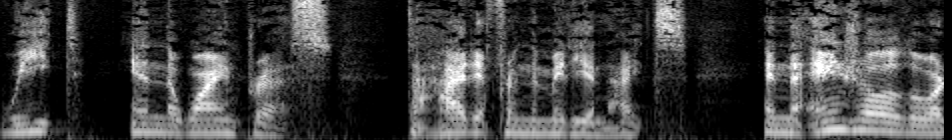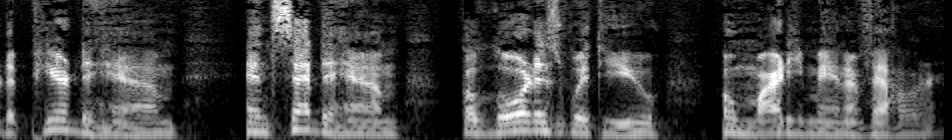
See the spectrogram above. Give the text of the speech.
wheat in the winepress to hide it from the Midianites. And the angel of the Lord appeared to him and said to him, The Lord is with you, O mighty man of valor.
